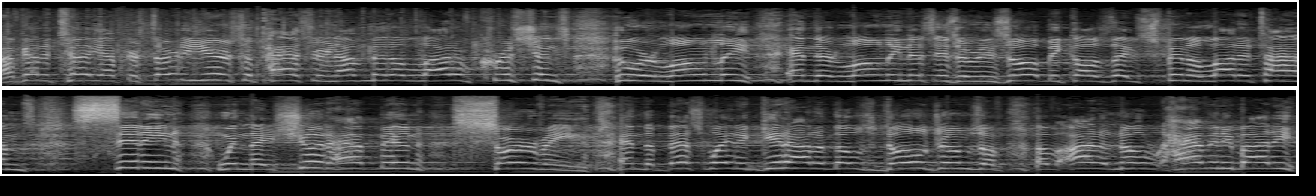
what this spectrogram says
I've got to tell you, after 30 years of pastoring, I've met a lot of Christians who are lonely, and their loneliness is a result because they've spent a lot of times sitting when they should have been serving. And the best way to get out of those doldrums of, of I don't know, have anybody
